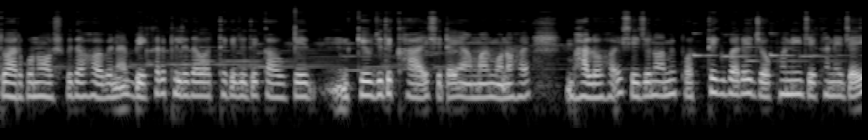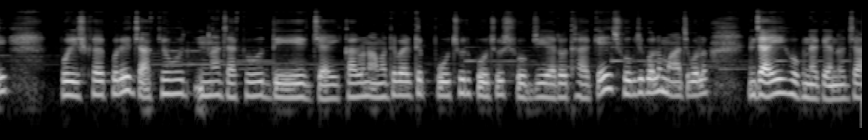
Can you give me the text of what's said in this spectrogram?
তো আর কোনো অসুবিধা হবে না। বেকার ফেলে দেওয়ার থেকে যদি কাউকে, কেউ যদি খায় সেটাই আমার মনে হয় ভালো হয়। সেই জন্য আমি প্রত্যেকবারে যখনই যেখানে যাই পরিষ্কার করে যাকেও না যাকেও দিয়ে যাই। কারণ আমাদের বাড়িতে প্রচুর প্রচুর সবজি আরও থাকে। সবজি বলো, মাছ বলো, যাই হোক না কেন, যা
